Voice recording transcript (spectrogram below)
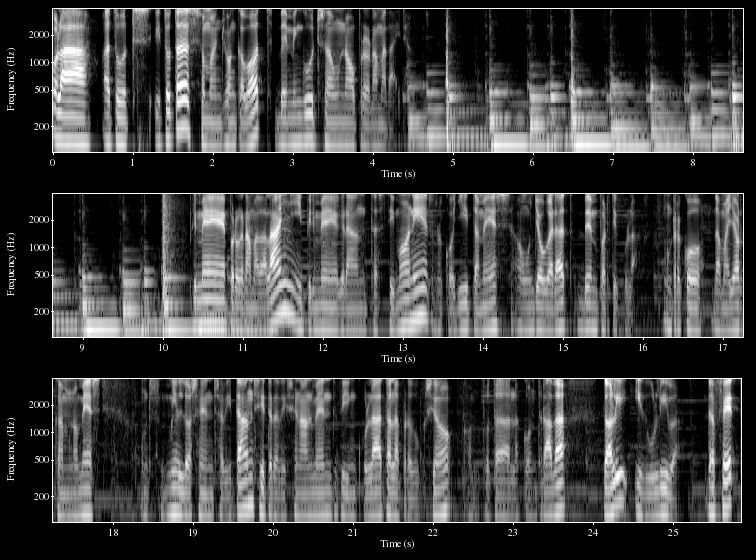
Hola a tots i totes, som en Joan Cabot, benvinguts a un nou programa d'aire. Primer programa de l'any i primer gran testimoni recollit a més a un llogaret ben particular. Un racó de Mallorca amb només uns 1.200 habitants i tradicionalment vinculat a la producció, com tota la contrada, d'oli i d'oliva, de fet,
